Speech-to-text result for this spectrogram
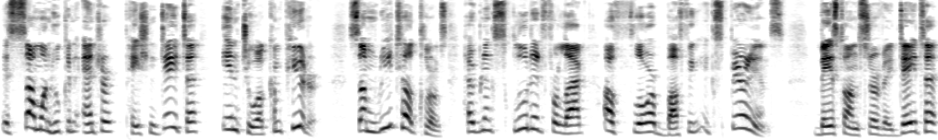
is someone who can enter patient data into a computer. Some retail clerks have been excluded for lack of floor buffing experience. Based on survey data,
